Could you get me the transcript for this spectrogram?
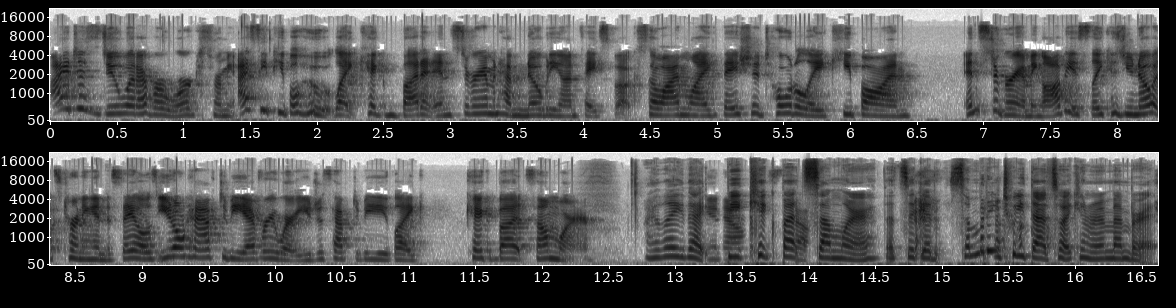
I just do whatever works for me. I see people who like kick butt at Instagram and have nobody on Facebook. So I'm like, they should totally keep on Instagramming, obviously, because you know it's turning into sales. You don't have to be everywhere. You just have to be like kick butt somewhere. I like that. You Be kick butt Yeah. somewhere. That's a good. Somebody tweet that so I can remember it.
